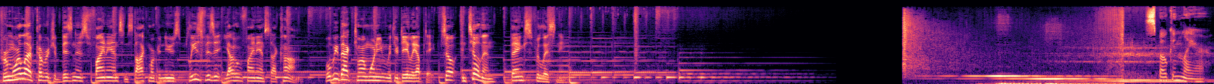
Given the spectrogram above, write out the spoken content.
For more live coverage of business, finance, and stock market news, please visit yahoofinance.com. We'll be back tomorrow morning with your daily update. So until then, thanks for listening. Spoken Layer.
